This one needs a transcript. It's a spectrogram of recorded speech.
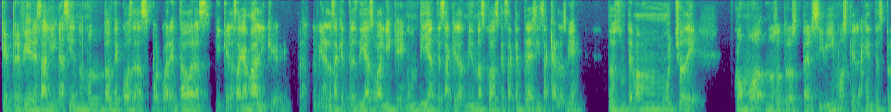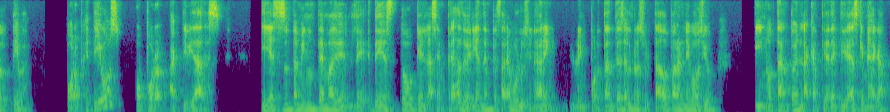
¿qué prefieres a alguien haciendo un montón de cosas por 40 horas y que las haga mal y que al final las saque en tres días, o alguien que en un día te saque las mismas cosas que saca en tres y sacarlas bien? Entonces es un tema mucho de cómo nosotros percibimos que la gente es productiva, por objetivos o por actividades. Y ese es también un tema de, de, esto que las empresas deberían de empezar a evolucionar en. Lo importante es el resultado para el negocio y no tanto en la cantidad de actividades que me haga,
